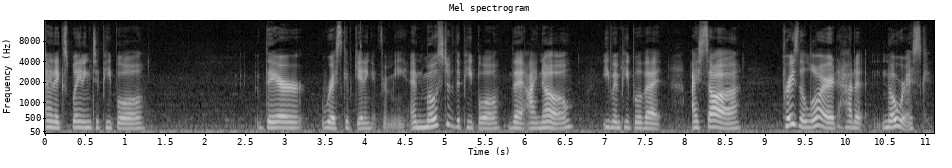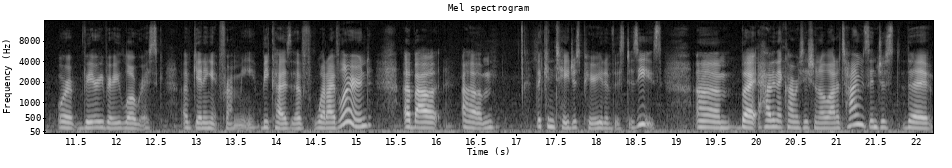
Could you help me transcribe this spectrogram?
and explaining to people their risk of getting it from me and most of the people that i know even people that I saw, praise the Lord, had a no risk or very, very low risk of getting it from me because of what I've learned about um, the contagious period of this disease. Um, but having that conversation a lot of times and just the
